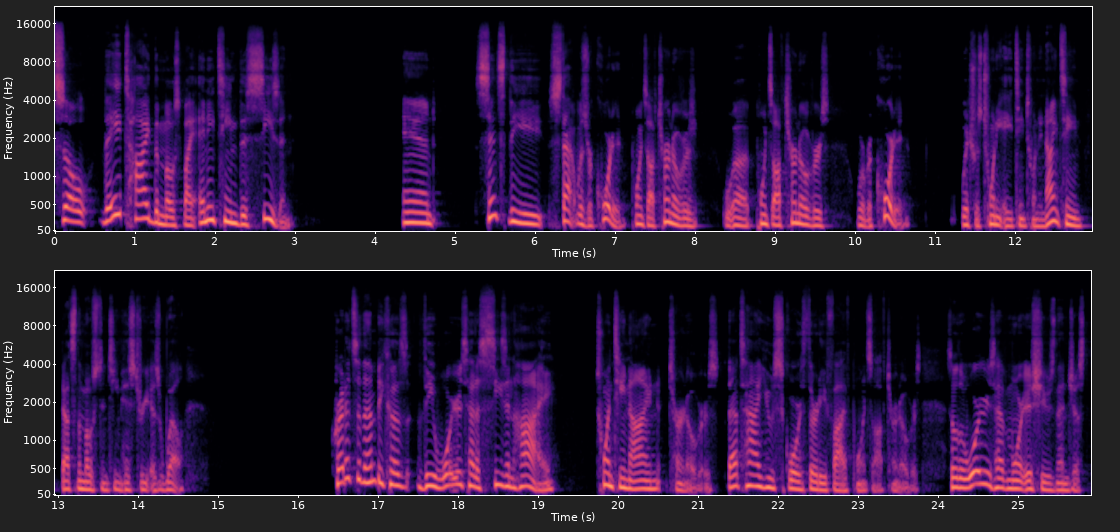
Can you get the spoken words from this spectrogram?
So they tied the most by any team this season. And since the stat was recorded, points off turnovers uh, points off turnovers were recorded, which was 2018 2019. That's the most in team history as well. Credit to them because the Warriors had a season high 29 turnovers. That's how you score 35 points off turnovers. So the Warriors have more issues than just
